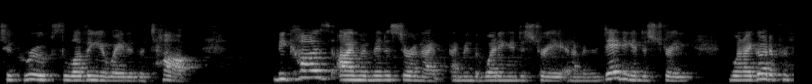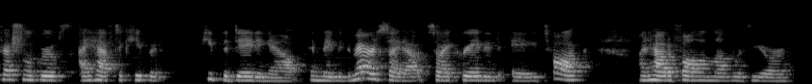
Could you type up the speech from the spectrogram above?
to groups loving your way to the top. Because I'm a minister and I, I'm in the wedding industry and I'm in the dating industry, when I go to professional groups, I have to keep it keep the dating out and maybe the marriage side out. So I created a talk on how to fall in love with your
